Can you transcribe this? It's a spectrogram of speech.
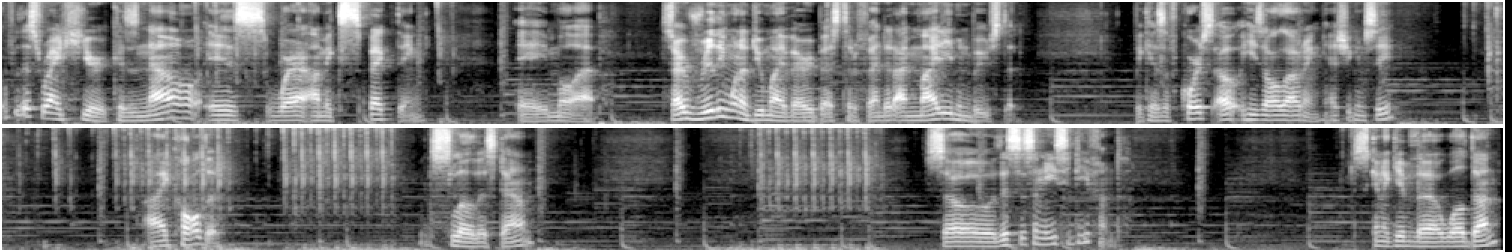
Go for this right here, because now is where I'm expecting a Moab. So I really want to do my very best to defend it. I might even boost it. Because of course, oh, he's all outing, as you can see. I called it. Let's slow this down. So this is an easy defend. Just gonna give the well done.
